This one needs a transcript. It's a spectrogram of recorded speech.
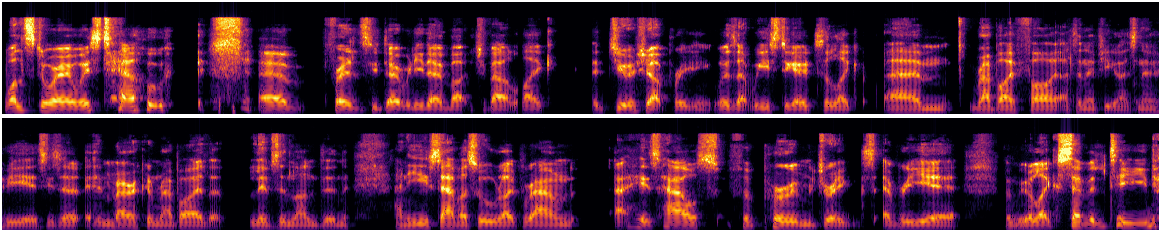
one story I always tell um, friends who don't really know much about like Jewish upbringing was that we used to go to like um, Rabbi Fai. I don't know if you guys know who he is. He's an American rabbi that lives in London, and he used to have us all like round at his house for Purim drinks every year when we were like 17.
